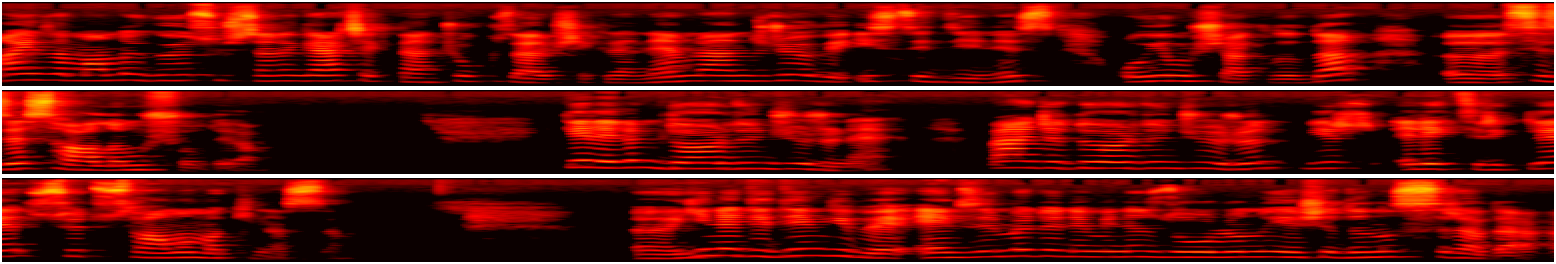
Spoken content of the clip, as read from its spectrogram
Aynı zamanda göğüs uçlarını gerçekten çok güzel bir şekilde nemlendiriyor ve istediğiniz o yumuşaklığı da e, size sağlamış oluyor. Gelelim dördüncü ürüne. Bence dördüncü ürün bir elektrikli süt sağma makinesi. Ee, yine dediğim gibi emzirme döneminin zorluğunu yaşadığınız sırada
